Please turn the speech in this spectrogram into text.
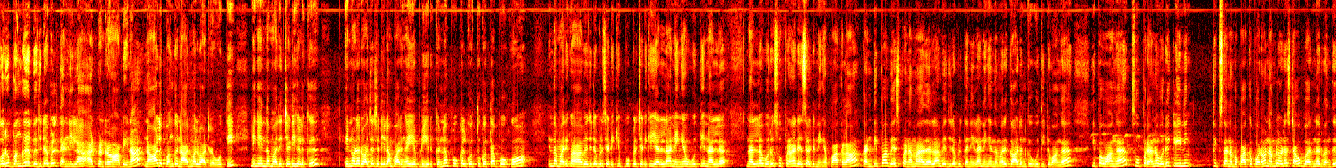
ஒரு பங்கு வெஜிடபிள் தண்ணிலாம் ஆட் பண்ணுறோம் அப்படின்னா நாலு பங்கு நார்மல் வாட்டரை ஊற்றி நீங்கள் இந்த மாதிரி செடிகளுக்கு என்னோடய ரோஜா செடியெலாம் பாருங்கள் எப்படி இருக்குன்னு. பூக்கள் கொத்து கொத்தாக பூக்கும். இந்த மாதிரி வெஜிடபிள் செடிக்கு பூக்கள் செடிக்கு எல்லாம் நீங்கள் ஊற்றி நல்ல நல்ல ஒரு சூப்பரான ரிசல்ட் நீங்கள் பார்க்கலாம். கண்டிப்பாக வேஸ்ட் பண்ணாமல் அதெல்லாம் வெஜிடபிள் தண்ணியெலாம் நீங்கள் இந்த மாதிரி கார்டனுக்கு ஊற்றிட்டு வாங்க. இப்போ வாங்க சூப்பரான ஒரு க்ளீனிங் டிப்ஸ் தான் நம்ம பார்க்க போகிறோம் நம்மளோட ஸ்டவ் பர்னர் வந்து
